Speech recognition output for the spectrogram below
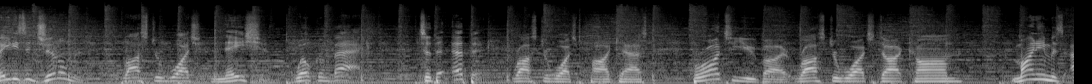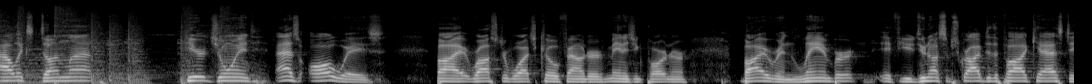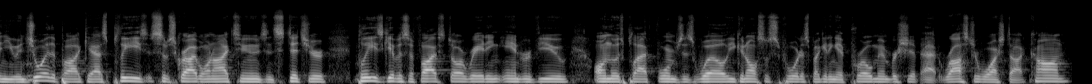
Ladies and gentlemen, Roster Watch Nation, welcome back to the epic Roster Watch podcast brought to you by rosterwatch.com. My name is Alex Dunlap, here joined as always by Roster Watch co founder, managing partner Byron Lambert. If you do not subscribe to the podcast and you enjoy the podcast, please subscribe on iTunes and Stitcher. Please give us a five star rating and review on those platforms as well. You can also support us by getting a pro membership at rosterwatch.com.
